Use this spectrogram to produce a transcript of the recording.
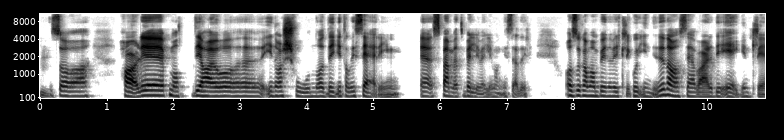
Mm. så har de på en måte De har jo eh, innovasjon og digitalisering eh, spammet veldig, veldig mange steder. Og så kan man begynne å virkelig gå inn i det da, og se hva er det de egentlig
